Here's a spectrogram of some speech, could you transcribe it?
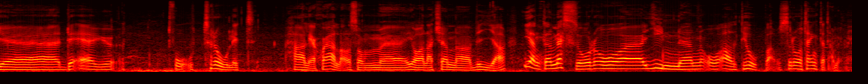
Eh, det är ju två otroligt härliga själar som eh, jag har lärt känna via egentligen mässor och eh, ginen ginnen och alltihopa. Så då tänkte jag att ja,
